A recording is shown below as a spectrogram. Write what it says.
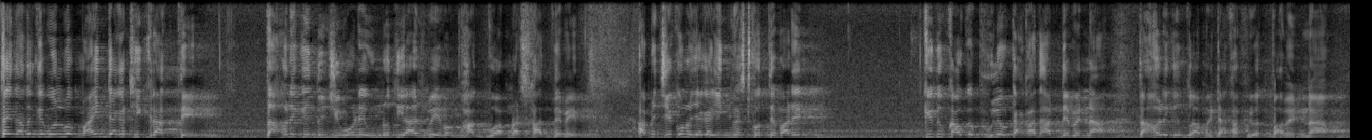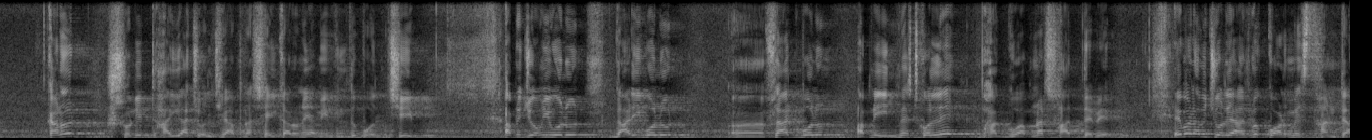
তাই তাদেরকে বলব মাইন্ডটাকে ঠিক রাখতে, তাহলে কিন্তু জীবনে উন্নতি আসবে এবং ভাগ্য আপনার সাথ দেবে। আপনি যে কোনো জায়গায় ইনভেস্ট করতে পারেন, কিন্তু কাউকে ভুলেও টাকা ধার দেবেন না, তাহলে কিন্তু আপনি টাকা ফেরত পাবেন না। কারণ শনির ঢাইয়া চলছে আপনার সেই কারণে আমি কিন্তু বলছি। আপনি জমি বলুন, গাড়ি বলুন ফ্ল্যাট বলুন, আপনি ইনভেস্ট করলে ভাগ্য আপনার সাথ দেবে। এবার আমি চলে আসব কর্মের স্থানটা।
